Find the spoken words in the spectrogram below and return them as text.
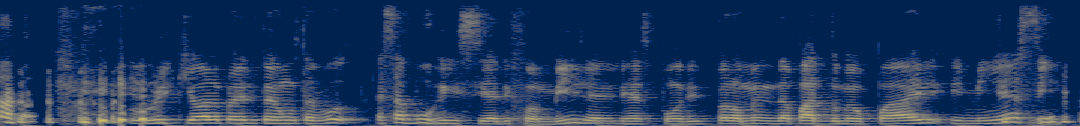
o Rick olha pra ele e pergunta, "Vô, essa burrice é de família? Ele responde, pelo menos da parte do meu pai e minha é assim.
